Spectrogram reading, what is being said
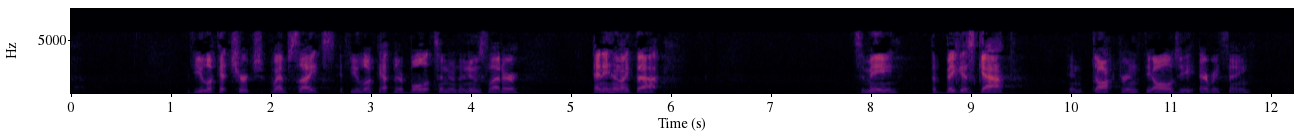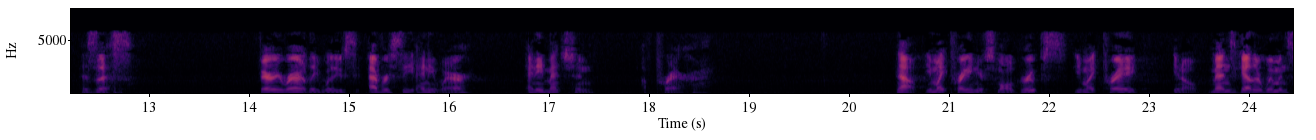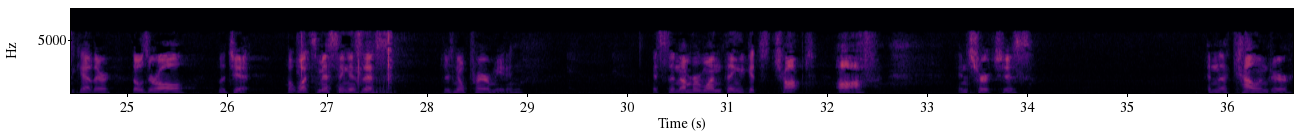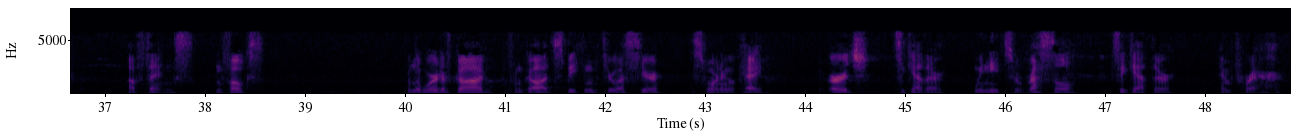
if you look at church websites, if you look at their bulletin or the newsletter, anything like that, to me, the biggest gap in doctrine, theology, everything is this very rarely will you ever see anywhere any mention of prayer. Now, you might pray in your small groups. You might pray, you know, men together, women together. Those are all legit. But what's missing is this there's no prayer meeting. It's the number one thing that gets chopped off in churches in the calendar of things. And, folks, from the Word of God, from God speaking through us here this morning, okay? Urge together, we need to wrestle together in prayer.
